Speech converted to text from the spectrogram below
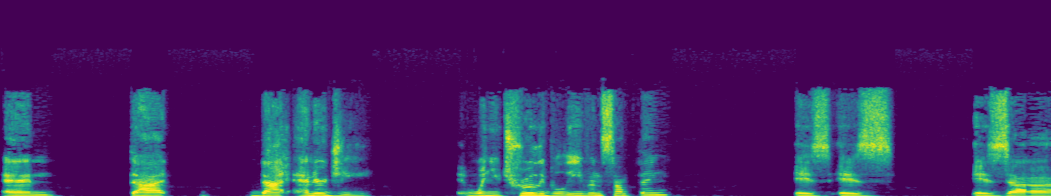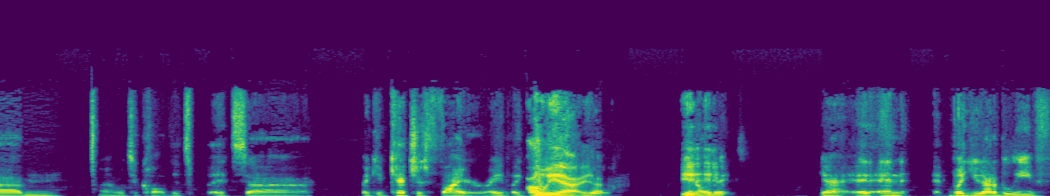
And that that energy, when you truly believe in something, is is is um uh, what's it called? It's it's uh like it catches fire, right? Like oh yeah, yeah, you know, it, yeah, and, and but you got to believe.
